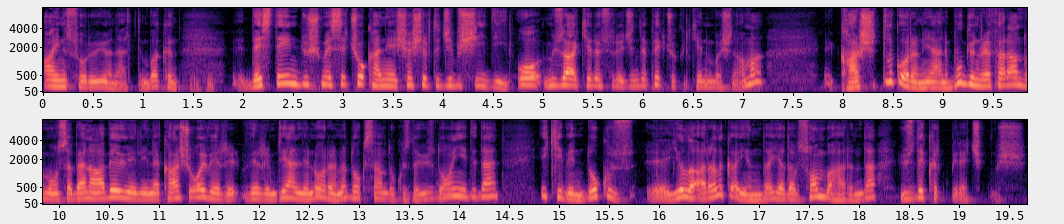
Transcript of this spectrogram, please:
aynı soruyu yönelttim. Bakın hı hı. desteğin düşmesi çok hani şaşırtıcı bir şey değil. O müzakere sürecinde pek çok ülkenin başına ama karşıtlık oranı yani bugün referandum olsa ben AB üyeliğine karşı oy verir, veririm diyenlerin oranı 99'da %17'den 2009 e, yılı Aralık ayında ya da sonbaharında %41'e çıkmış.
